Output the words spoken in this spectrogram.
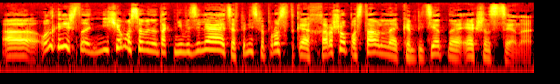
Uh, он, конечно, ничем особенно так не выделяется, в принципе, просто такая хорошо поставленная, компетентная экшн-сцена.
